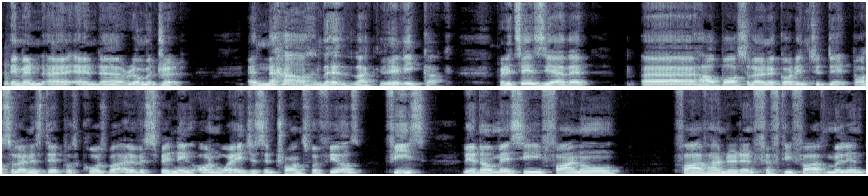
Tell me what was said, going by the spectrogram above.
Them and uh, and uh, Real Madrid, and now they're like heavy cuck. But it says yeah that uh, how Barcelona got into debt. Barcelona's debt was caused by overspending on wages and transfer fees. Fees Lionel Messi final 555 million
